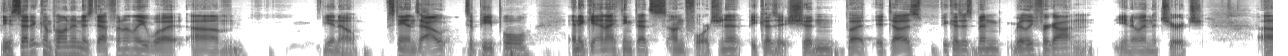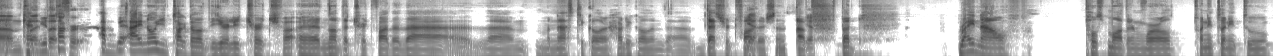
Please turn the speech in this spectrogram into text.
The ascetic component is definitely what um, you know stands out to people. And again, I think that's unfortunate because it shouldn't, but it does because it's been really forgotten, you know, in the church. Um, Can but, you but talk? For, I know you talked about the early church, uh, not the church father, the the monastical or how do you call them, the desert fathers yeah, and stuff. Yep. But right now, postmodern world, 2022,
